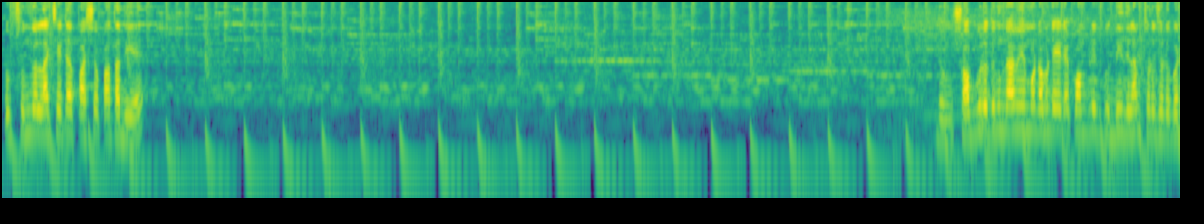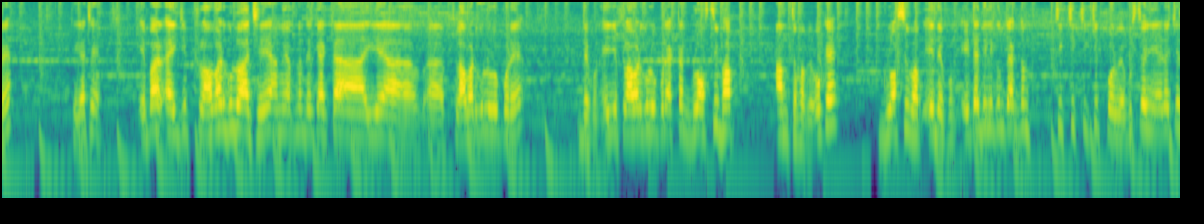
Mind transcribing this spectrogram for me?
খুব সুন্দর লাগছে এটা পাশেও পাতা দিয়ে। দেখুন, সবগুলোতে কিন্তু আমি মোটামুটি এটা কমপ্লিট দিয়ে দিলাম ছোট ছোট করে। ঠিক আছে? এবার এই যে ফ্লাওয়ারগুলো আছে, আমি আপনাদেরকে একটা ইয়ে ফ্লাওয়ারগুলোর উপরে, দেখুন, এই যে ফ্লাওয়ারগুলোর উপরে একটা গ্লসি ভাব আনতে হবে ওকে গ্লসি ভাব, এই দেখুন, এটা দিলে কিন্তু একদম চিক চিক চিক চিক করবে বুঝতে পারছেন? এটা হচ্ছে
